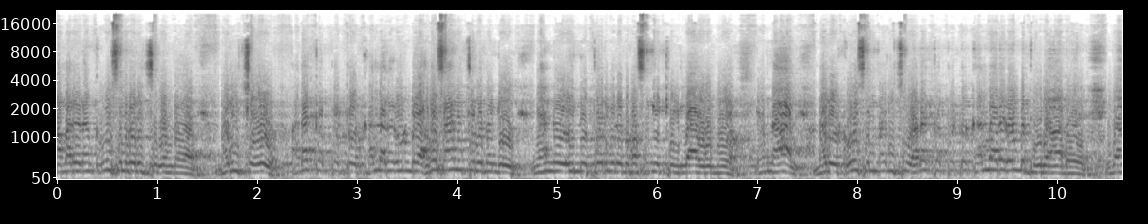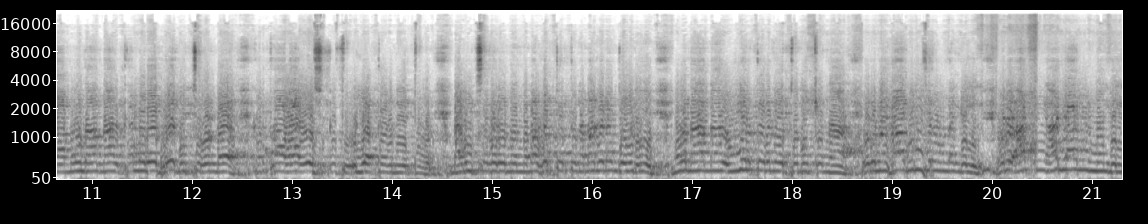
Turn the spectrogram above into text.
ആ മരണം ക്രൂശിൽ വരിച്ചുകൊണ്ട് മരിച്ചു അടക്കപ്പെട്ടു കല്ലറ കൊണ്ട് അവസാനിച്ചിരുന്നെങ്കിൽ ഞങ്ങൾ ഇന്ന് തെരുവിൽ പ്രസംഗിക്കില്ലായിരുന്നു എന്നാൽ മരി ക്രൂശിൽ മരിച്ചു അടക്കപ്പെട്ടു കല്ലറ കൊണ്ട് തീരാതെ ഇതാ മൂന്നാം നാൾ കല്ലറെ ഭേദിച്ചുകൊണ്ട് കർത്താവായ യേശു ക്രിസ്തു ഉയർത്തെഴുന്നേറ്റു. മരിച്ചവരിൽ നിന്ന് മഹത്വത്തിന് മകരം കൂടി മൂന്നാം നാൾ ഉയർത്തെഴുന്നേറ്റിരിക്കുന്ന ഒരു മഹാപുരുഷനുണ്ടെങ്കിൽ ഒരു ആചാര്യനുണ്ടെങ്കിൽ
